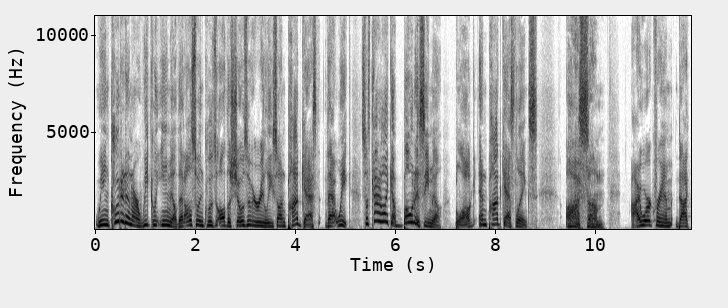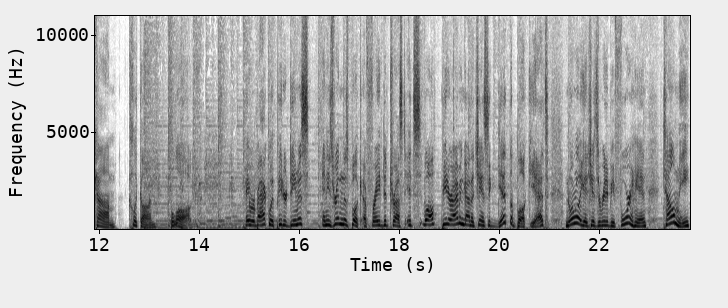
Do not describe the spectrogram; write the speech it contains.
We include it in our weekly email that also includes all the shows that we release on podcast that week. So it's kind of like a bonus email, blog and podcast links. Awesome. iworkforhim.com. Click on blog. Hey, we're back with Peter Demos, and he's written this book, Afraid to Trust. It's, well, Peter, I haven't gotten a chance to get the book yet. Normally, I get a chance to read it beforehand. Tell me,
